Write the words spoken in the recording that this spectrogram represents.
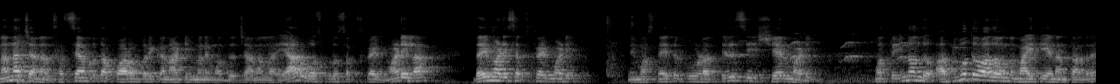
ನನ್ನ ಚಾನಲ್ ಸಸ್ಯಾಮೃತ ಪಾರಂಪರಿಕ ನಾಟಿ ಮನೆ ಮದ್ದು ಚಾನಲ್ನ ಯಾರು ಹೊಸಬರು ಸಬ್ಸ್ಕ್ರೈಬ್ ಮಾಡಿಲ್ಲ, ದಯಮಾಡಿ ಸಬ್ಸ್ಕ್ರೈಬ್ ಮಾಡಿ. ನಿಮ್ಮ ಸ್ನೇಹಿತರು ಕೂಡ ತಿಳಿಸಿ ಶೇರ್ ಮಾಡಿ. ಮತ್ತು ಇನ್ನೊಂದು ಅದ್ಭುತವಾದ ಒಂದು ಮಾಹಿತಿ ಏನಂತ ಅಂದರೆ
